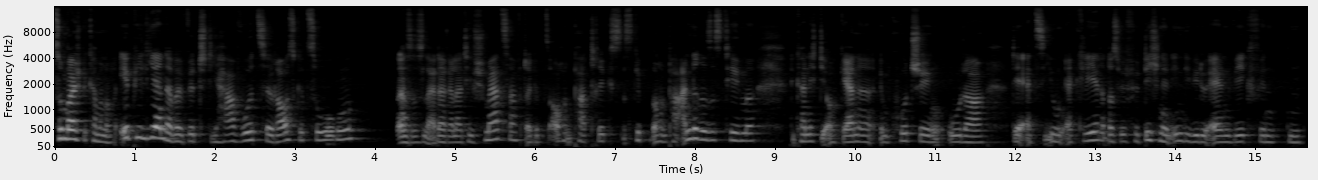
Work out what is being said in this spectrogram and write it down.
Zum Beispiel kann man auch epilieren, dabei wird die Haarwurzel rausgezogen. Das ist leider relativ schmerzhaft, da gibt es auch ein paar Tricks. Es gibt noch ein paar andere Systeme, die kann ich dir auch gerne im Coaching oder der Erziehung erklären, dass wir für dich einen individuellen Weg finden,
